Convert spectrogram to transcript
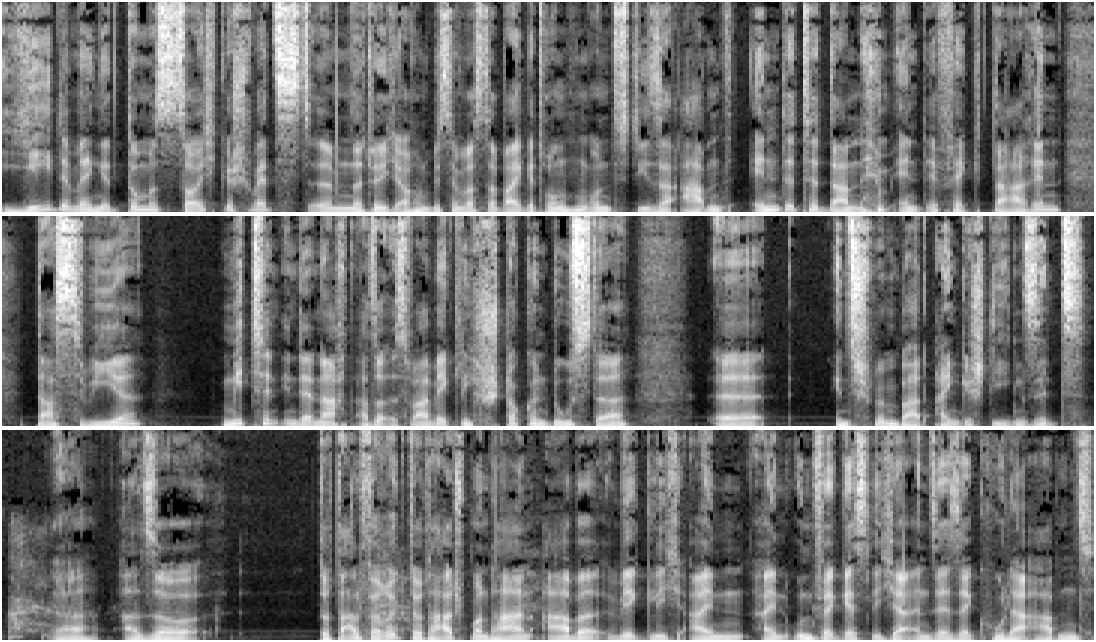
jede Menge dummes Zeug geschwätzt, ähm, natürlich auch ein bisschen was dabei getrunken und dieser Abend endete dann im Endeffekt darin, dass wir mitten in der Nacht, also es war wirklich stockenduster, äh, ins Schwimmbad eingestiegen sind. Ja, also total verrückt, total spontan, aber wirklich ein, ein unvergesslicher, ein sehr, sehr cooler Abend.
